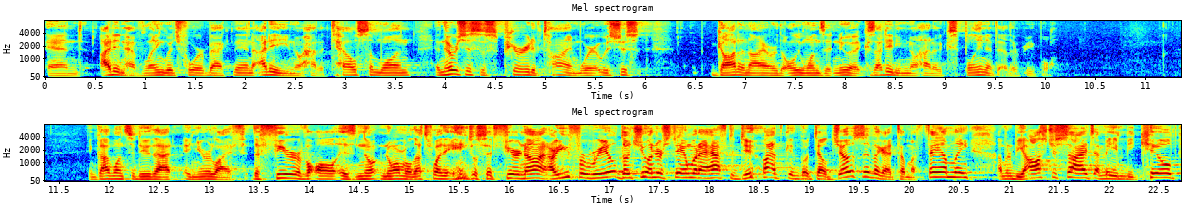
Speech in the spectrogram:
And I didn't have language for it back then. I didn't even know how to tell someone. And there was just this period of time where it was just God and I are the only ones that knew it because I didn't even know how to explain it to other people. And God wants to do that in your life. The fear of all is no, normal. That's why the angel said, Fear not. Are you for real? Don't you understand what I have to do? I have to go tell Joseph. I got to tell my family. I'm going to be ostracized. I may even be killed.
